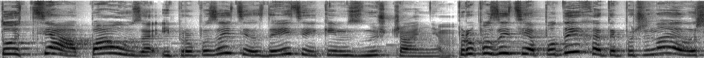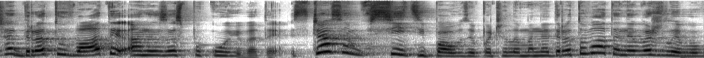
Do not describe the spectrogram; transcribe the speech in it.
то ця пауза і пропозиція здається якимсь знущанням. Пропозиція подихати починає лише дратувати, а не заспокоювати. З часом всі ці паузи почали мене дратувати, неважливо,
